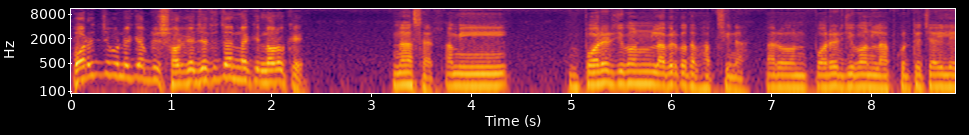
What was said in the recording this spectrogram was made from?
পরের জীবনে কি আপনি স্বর্গে যেতে চান নাকি নরকে? না স্যার আমি পরের জীবন লাভের কথা ভাবছি না। কারণ পরের জীবন লাভ করতে চাইলে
